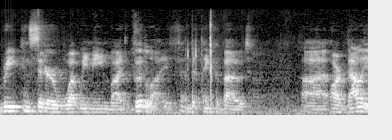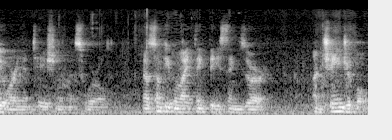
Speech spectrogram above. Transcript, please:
reconsider what we mean by the good life and to think about uh, our value orientation in this world. Now, some people might think these things are unchangeable,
